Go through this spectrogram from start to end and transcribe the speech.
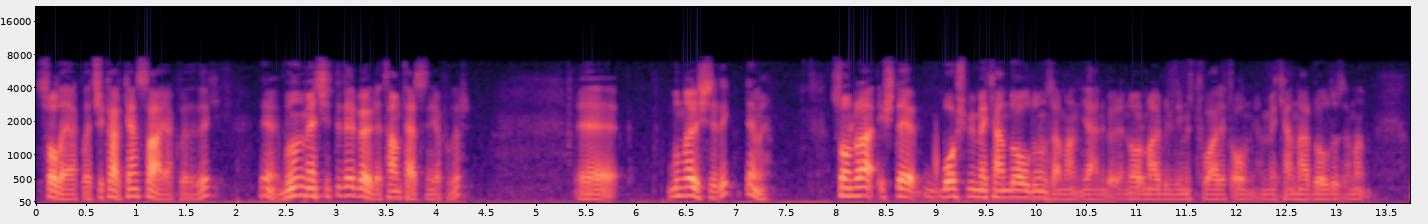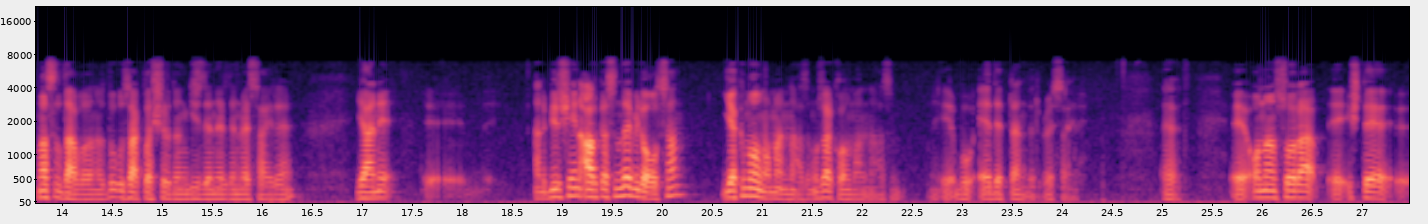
Sol ayakla. Çıkarken sağ ayakla dedik. Değil mi? Bunun mescitte de böyle. Tam tersini yapılır. Ee, bunları işledik değil mi? Sonra işte boş bir mekanda olduğun zaman yani böyle normal bildiğimiz tuvalet olmayan mekanlarda olduğu zaman nasıl davranırdı? Uzaklaşırdın, gizlenirdin vesaire. Yani e, hani bir şeyin arkasında bile olsan yakın olmaman lazım, uzak olman lazım. E, bu edeptendir vesaire. Evet. E, ondan sonra e, işte e,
